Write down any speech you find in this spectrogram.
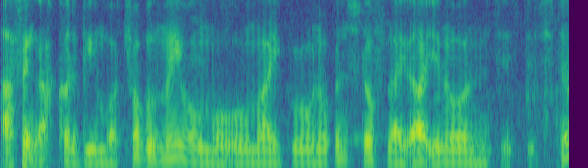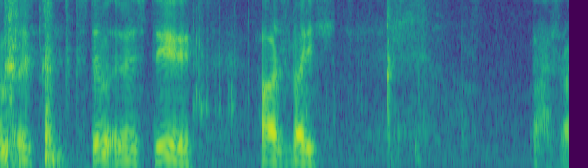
I think that could have been what troubled me all, all my growing up and stuff like that you know and it's, it's, it's still it's still to this day has like I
